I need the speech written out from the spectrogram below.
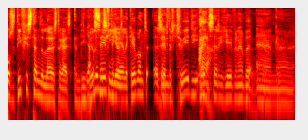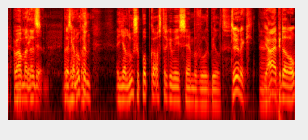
positief gestemde luisteraars. En die Ja, willen 70 misschien juist... eigenlijk, hè, want er zijn er 70. twee die Ah, ster gegeven hebben. Ja, En, eh, Wel, maar dat is- dat, kan een- ook dat een, een jaloerse popcaster geweest zijn, bijvoorbeeld. Tuurlijk. Ja. Ja, heb je dat al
